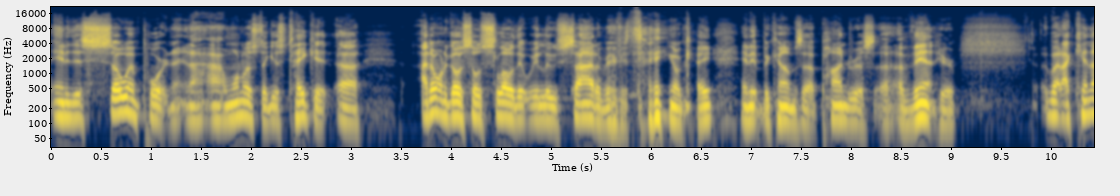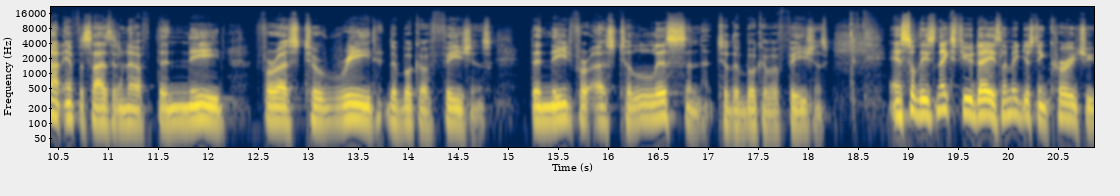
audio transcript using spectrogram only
And it is so important. And I, I want us to just take it. Uh, I don't want to go so slow that we lose sight of everything, okay? And it becomes a ponderous uh, event here. But I cannot emphasize it enough the need for us to read the book of Ephesians, the need for us to listen to the book of Ephesians. And so, these next few days, let me just encourage you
